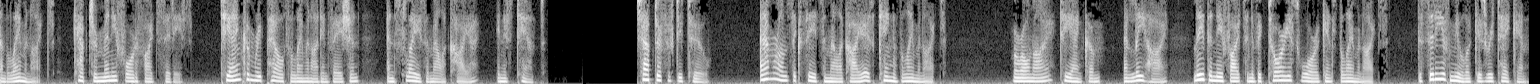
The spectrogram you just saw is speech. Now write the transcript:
and the Lamanites capture many fortified cities. Teancum repels the Lamanite invasion and slays Amalickiah in his tent. Chapter 52 Ammoron succeeds Amalickiah as king of the Lamanites. Moroni, Teancum, and Lehi lead the Nephites in a victorious war against the Lamanites. The city of Mulek is retaken,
